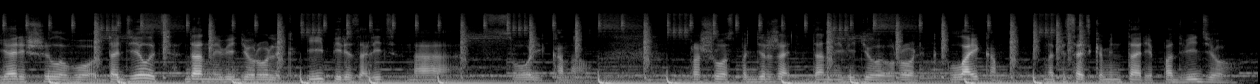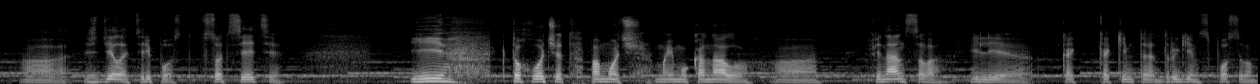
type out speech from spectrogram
я решил его доделать, данный видеоролик, и перезалить на свой канал. Прошу вас поддержать данный видеоролик лайком, написать комментарий под видео, а, сделать репост в соцсети. И кто хочет помочь моему каналу а, финансово или каким-то другим способом,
